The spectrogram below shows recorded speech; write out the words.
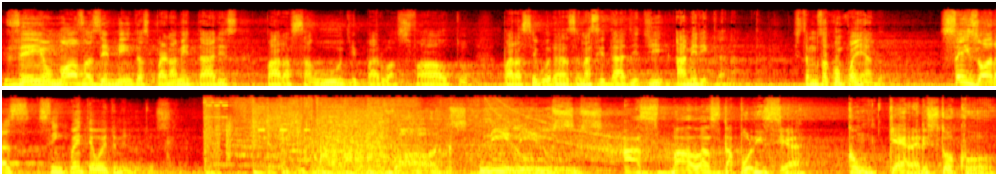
venham novas emendas parlamentares para a saúde, para o asfalto, para a segurança na cidade de Americana. Estamos acompanhando. 6 horas 58 minutos. Fox News. As balas da polícia com Keller Estocou.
